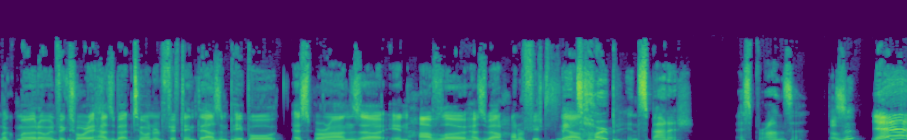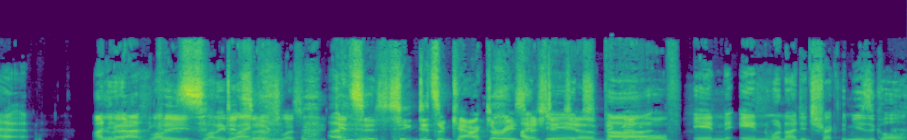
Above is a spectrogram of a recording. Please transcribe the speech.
McMurdo in Victoria has about 215,000 people. Esperanza in Havlo has about 150,000. Means 150,000. hope in Spanish. Esperanza. Does it? Yeah. I knew Look that. Bloody, 'cause- bloody Did language some- lesson. did, some, she did some character I research, did, did. you, Big uh, Bad Wolf? In in when I did Shrek the musical,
